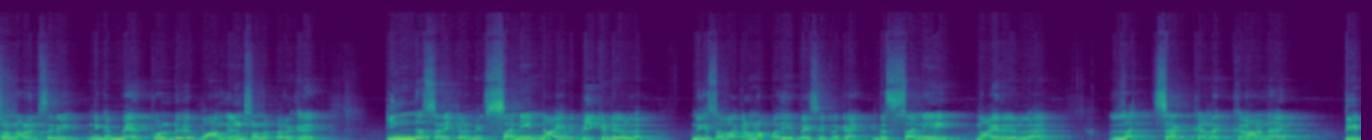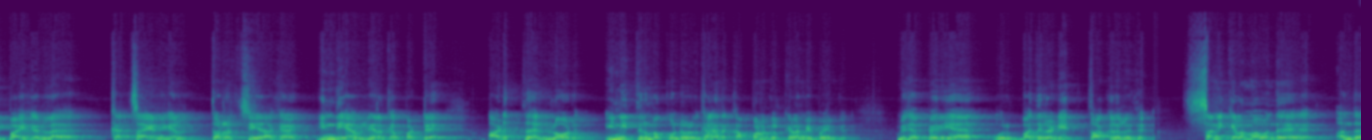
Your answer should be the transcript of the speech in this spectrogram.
சொன்னாலும் சரி நீங்கள் மேற்கொண்டு வாங்குங்கன்னு சொன்ன பிறகு இந்த சனிக்கிழமை சனி ஞாயிறு வீக்கெண்டுகளில் இன்னைக்கு செவ்வாய்க்கிழமை நான் பதிவு பேசிகிட்டு இருக்கேன். இந்த சனி ஞாயிறுகளில் லட்சக்கணக்கான பீப்பாய்களில் கச்சா எண்ணெய்கள் தொடர்ச்சியாக இந்தியாவில் இறக்கப்பட்டு அடுத்த லோடு இனி திரும்ப கொண்டு வருவதற்காக அந்த கப்பல்கள் கிளம்பி போயிருக்கு. மிகப்பெரிய ஒரு பதிலடி தாக்குதல் இது. சனிக்கிழமை வந்து அந்த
